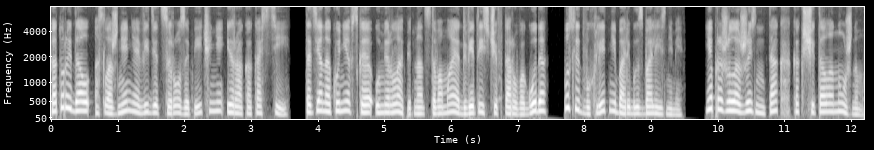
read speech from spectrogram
который дал осложнения в виде цирроза печени и рака костей. Татьяна Куневская умерла 15 мая 2002 года после двухлетней борьбы с болезнями. Я прожила жизнь так, как считала нужным,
